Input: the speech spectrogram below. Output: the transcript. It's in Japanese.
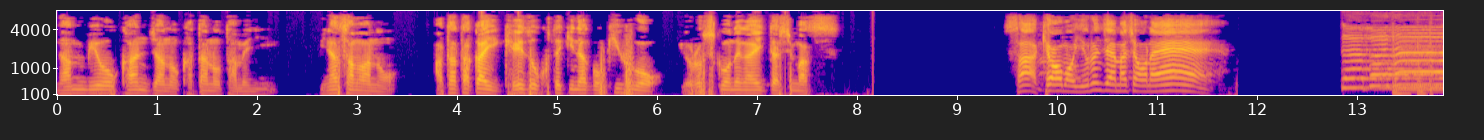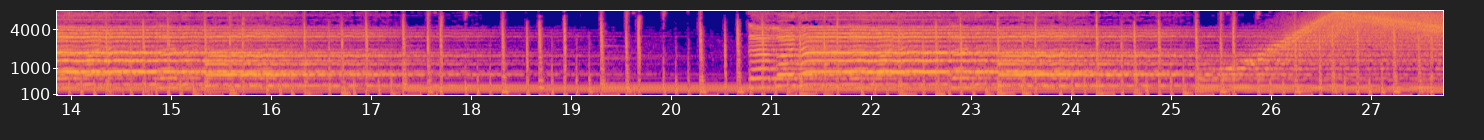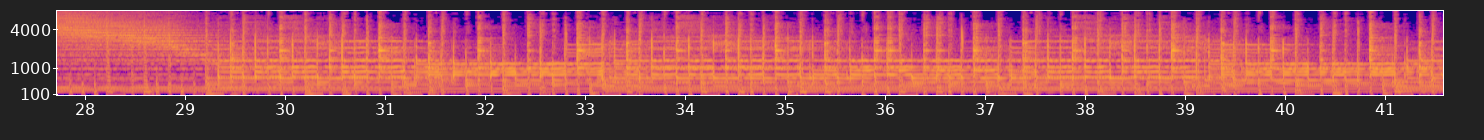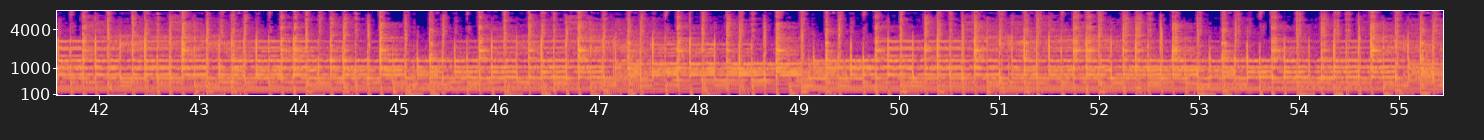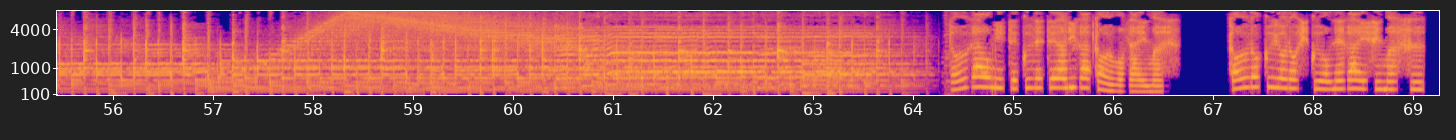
難病患者の方のために、皆様の温かい継続的なご寄付をよろしくお願いいたします。さあ、今日も緩んじゃいましょうね。見てくれてありがとうございます。登録よろしくお願いします。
